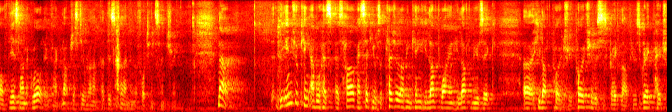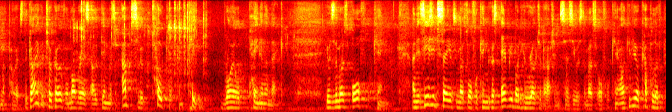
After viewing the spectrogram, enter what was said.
of the Islamic world, in fact, not just Iran, at this time in the 14th century. Now, the Inju king Abu Ishaq, I said he was a pleasure loving king. He loved wine, he loved music, uh, he loved poetry. Poetry was his great love. He was a great patron of poets. The guy who took over, Mubarez al-Din, was an absolute, total, complete royal pain in the neck. He was the most awful king. And it's easy to say he was the most awful king because everybody who wrote about him says he was the most awful king. I'll give you a couple of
